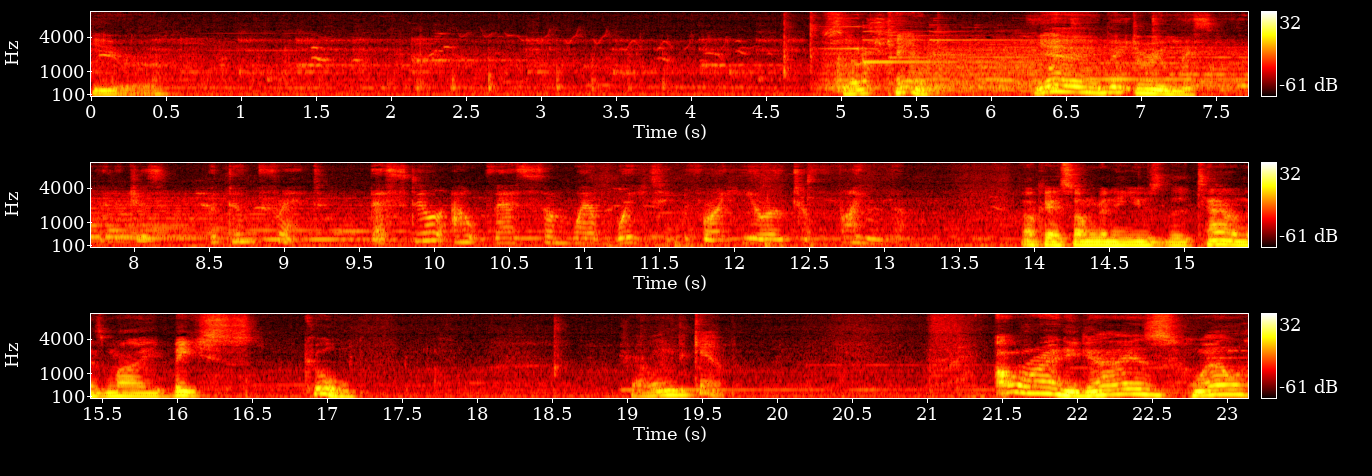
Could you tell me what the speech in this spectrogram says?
here. Set up camp. Yay, victory! But don't fret. They're still out there somewhere waiting for a hero to find them. Okay, so I'm gonna use the town as my base. Cool. Traveling to camp. Alrighty, guys. Well,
